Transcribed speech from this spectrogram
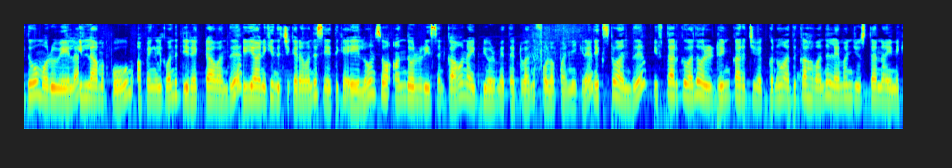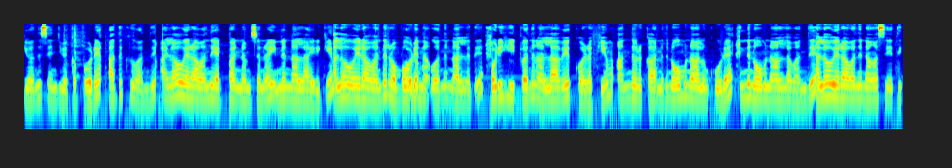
இதுவும் ஒரு வேலை இல்லாம போகும். அப்ப எங்களுக்கு வந்து டிரெக்டா வந்து பிரியாணிக்கு இந்த சிக்கனை வந்து சேர்த்துக்க இயலும். ஸோ அந்த ஒரு ரீசன் ரீசனுக்காக நான் இப்படி ஒரு மெத்தட் வந்து ஃபாலோ பண்ணிக்கிறேன். நெக்ஸ்ட் வந்து இஃப்தாருக்கு வந்து ஒரு ட்ரிங்க் அரைச்சி வைக்கணும். அதுக்காக வந்து லெமன் ஜூஸ் தான் நான் இன்னைக்கு வந்து செஞ்சு வைக்க போறேன். அதுக்கு வந்து அலோவேரா வந்து எட் பண்ணோம்னு சொன்னா இன்னும் நல்லா இருக்கும். அலோவேரா வந்து ரொம்பவே நமக்கு வந்து நல்லது. பொடி ஹீட் வந்து நல்லாவே குறைக்கும். அந்த ஒரு காரணத்து நோம்பு நாளும் கூட இந்த நோம்பு நாள்ல வந்து அலோவேரா வந்து நாங்க சேர்த்து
